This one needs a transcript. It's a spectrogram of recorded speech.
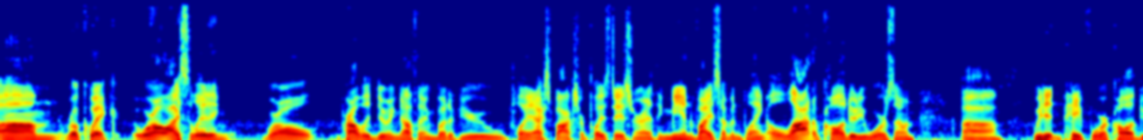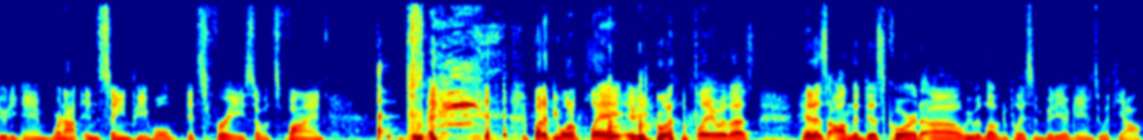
um, real quick, we're all isolating. We're all probably doing nothing. But if you play Xbox or PlayStation or anything, me and Vice have been playing a lot of Call of Duty Warzone. Um, we didn't pay for a Call of Duty game. We're not insane people. It's free, so it's fine. but if you want to play, if you want to play with us, hit us on the Discord. Uh, we would love to play some video games with y'all.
